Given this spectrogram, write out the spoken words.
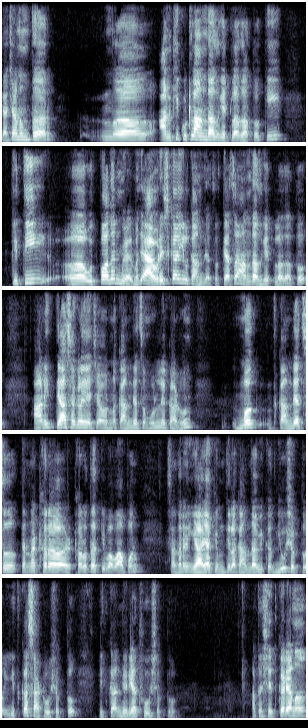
त्याच्यानंतर आणखी कुठला अंदाज घेतला जातो की किती उत्पादन मिळेल? म्हणजे ॲव्हरेज काय येईल कांद्याचं? त्याचा अंदाज घेतला जातो. आणि त्या सगळ्या याच्यावरनं कांद्याचं मूल्य काढून मग कांद्याचं त्यांना ठर ठरवतात की बाबा आपण साधारण या या किमतीला कांदा विकत घेऊ शकतो इतका साठवू शकतो इतका निर्यात होऊ शकतो. आता शेतकऱ्यानं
